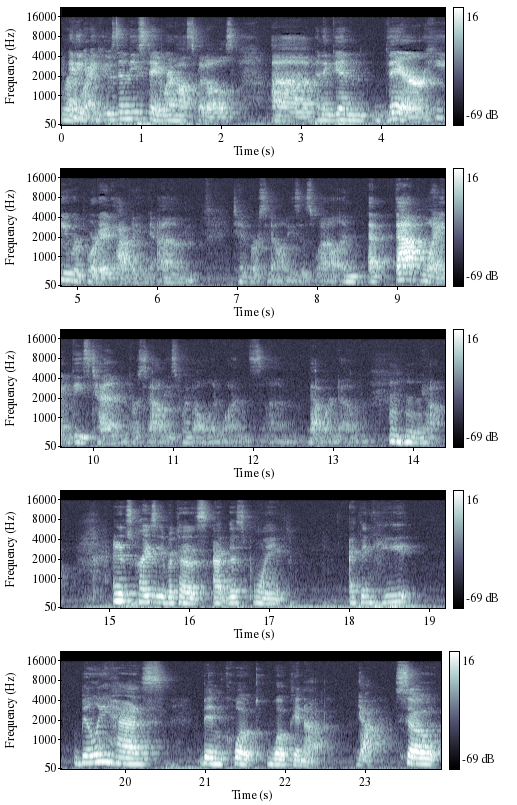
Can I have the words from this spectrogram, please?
Right. anyway, he was in these state run hospitals. Um, and again, there he reported having um, 10 personalities as well. And at that point, these 10 personalities were the only ones um, that were known. Mm-hmm. Yeah. And it's crazy because at this point, I think he, Billy has been quote woken up. Yeah. So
